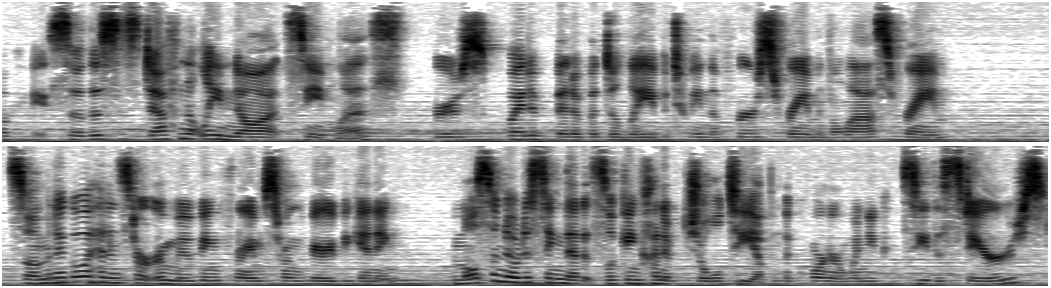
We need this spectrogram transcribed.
Okay, so this is definitely not seamless. There's quite a bit of a delay between the first frame and the last frame. So I'm going to go ahead and start removing frames from the very beginning. I'm also noticing that it's looking kind of jolty up in the corner when you can see the stairs.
